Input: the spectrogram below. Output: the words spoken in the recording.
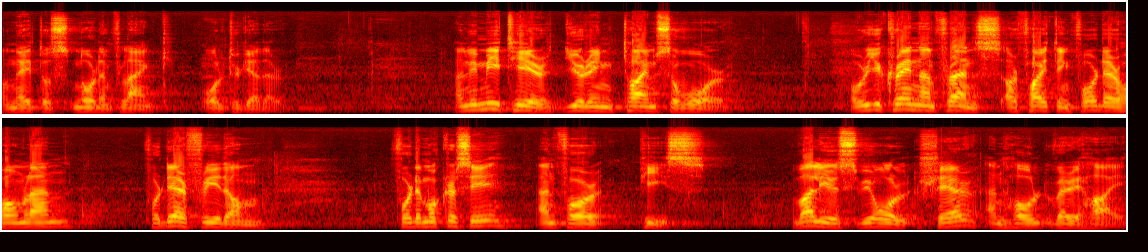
on NATO's northern flank altogether. And we meet here during times of war. Our Ukrainian friends are fighting for their homeland, for their freedom, for democracy, and for peace. Values we all share and hold very high.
